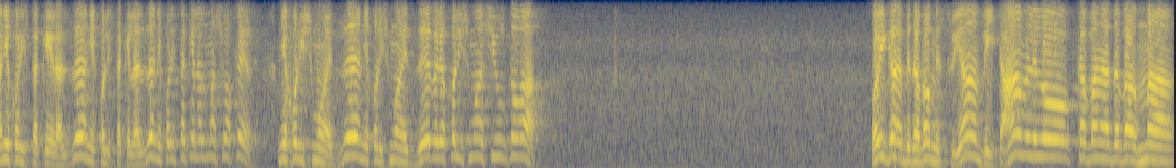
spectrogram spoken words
אני יכול להסתכל על זה, אני יכול להסתכל על זה, אני יכול להסתכל על משהו אחר. אני יכול לשמוע את זה, אני יכול לשמוע את זה, ואני יכול לשמוע שיעור תורה. או ייגע בדבר מסוים ויטעם ללא כוונה דבר מה,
